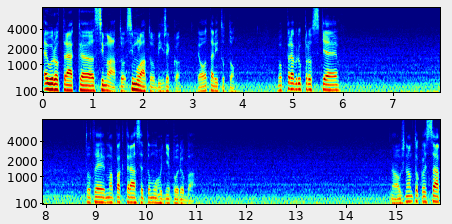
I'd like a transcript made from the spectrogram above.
Eurotrack eh, simulátor, simulátor bych řekl. Jo, tady toto. Opravdu prostě toto je mapa, která se tomu hodně podobá. No, už nám to klesá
